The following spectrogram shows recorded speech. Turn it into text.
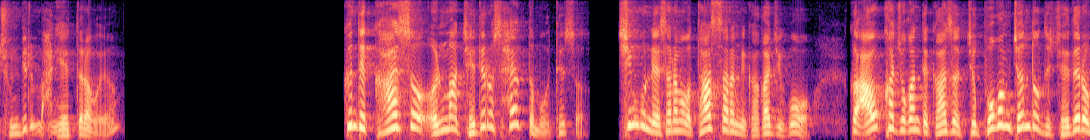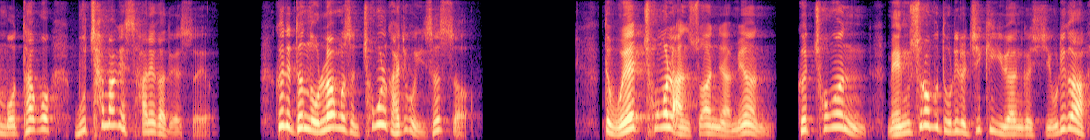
준비를 많이 했더라고요. 근데 가서 얼마 제대로 사역도 못했어. 친구 네 사람하고 다섯 사람이 가가지고 그 아우카족한테 가서 저 복음 전도도 제대로 못하고 무참하게 살해가 됐어요. 근데 더 놀라운 것은 총을 가지고 있었어. 근데 왜 총을 안 쏘았냐면 그 총은 맹수로부터 우리를 지키기 위한 것이지 우리가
